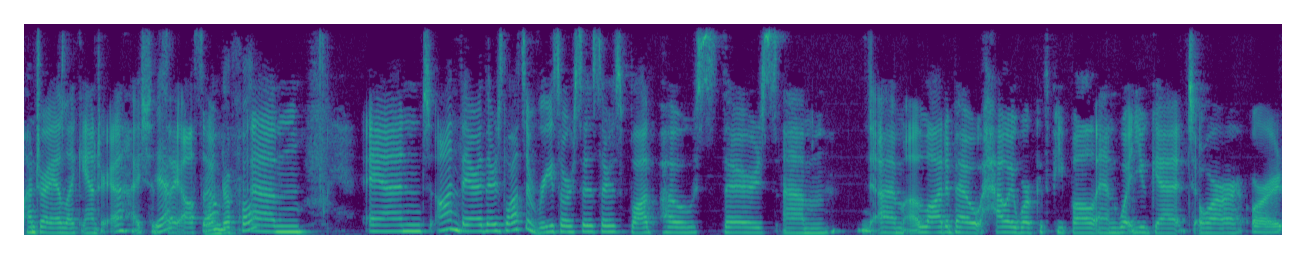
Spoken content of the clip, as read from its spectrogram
Andrea like Andrea, I should yeah, say also. Wonderful. Um, and on there, there's lots of resources. There's blog posts. There's um, um, a lot about how I work with people and what you get, or or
